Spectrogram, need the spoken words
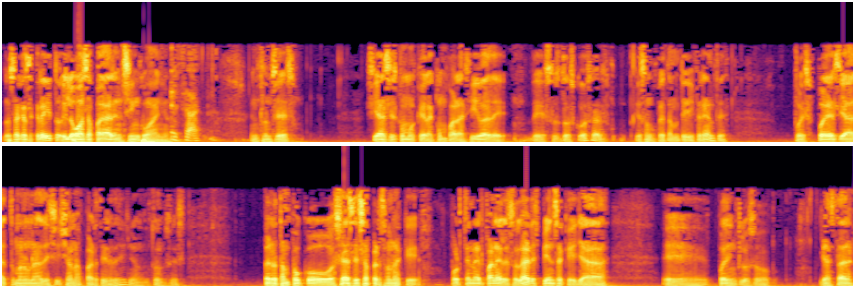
lo sacas a crédito y lo vas a pagar en cinco años. Exacto. Entonces, si haces como que la comparativa de, de esas dos cosas, que son completamente diferentes, pues puedes ya tomar una decisión a partir de ello. Entonces, pero tampoco se hace esa persona que por tener paneles solares piensa que ya eh, puede incluso gastar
